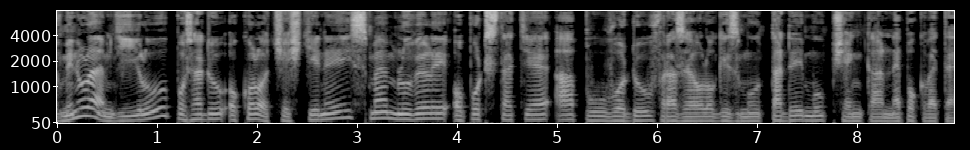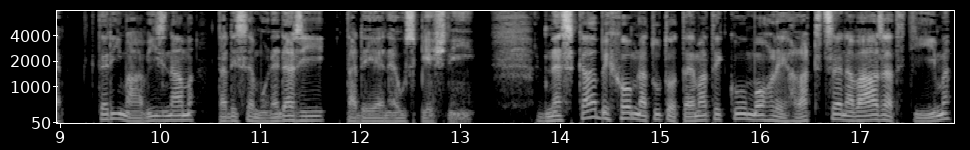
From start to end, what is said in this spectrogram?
V minulém dílu pořadu okolo češtiny jsme mluvili o podstatě a původu frazeologismu tady mu pšenka nepokvete, který má význam tady se mu nedaří, tady je neúspěšný. Dneska bychom na tuto tématiku mohli hladce navázat tím,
